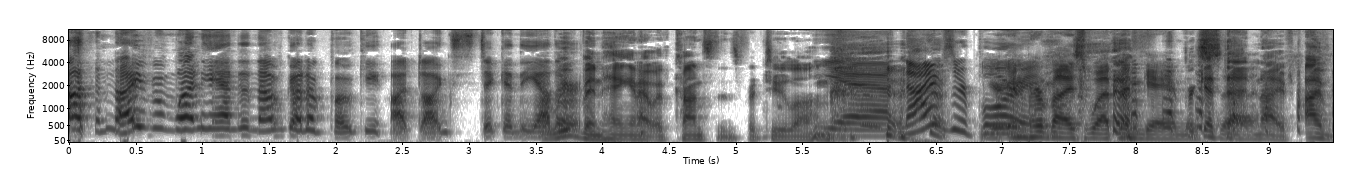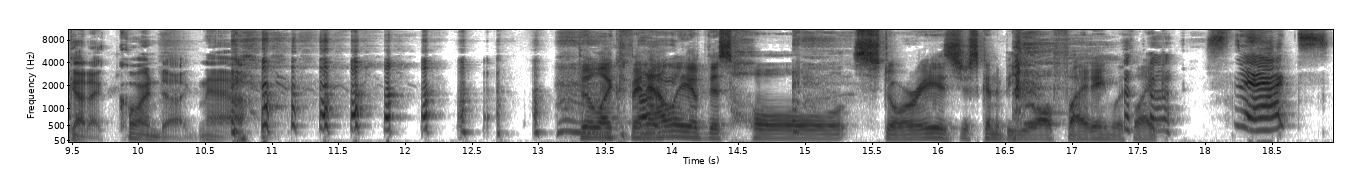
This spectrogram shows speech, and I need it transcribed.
got a knife in one hand and I've got a pokey hot dog stick in the other. We've been hanging out with Constance for too long. Yeah, knives are Your boring. improvised weapon game. Forget is, that uh, knife. I've got a corn dog now. The like finale of this whole story is just going to be you all fighting with like Snacks!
